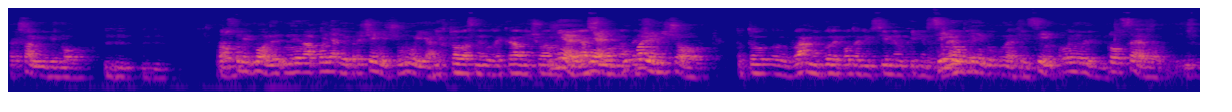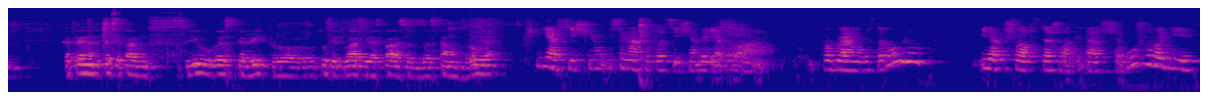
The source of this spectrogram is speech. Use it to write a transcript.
прийшла мені відмова. Просто відмова, не, не на понятній причині, чому і як. Ніхто вас не викликав, нічого Ні, не пояснював. ні, на буквально нічого. Тобто е, вам були подані всі необхідні Всі необхідні документи, всі про, про все. Катерина, тепер пару слів ви скажіть про ту ситуацію, яка сталася з станом здоров'я. Я в січню, 18 січня виявила проблему здоров'ю. Я пішла обстежувати далі в Ужгороді.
